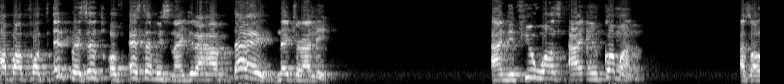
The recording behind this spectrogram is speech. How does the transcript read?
about 48% of SMEs in Nigeria have died naturally. And the few ones are in common, as, I,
